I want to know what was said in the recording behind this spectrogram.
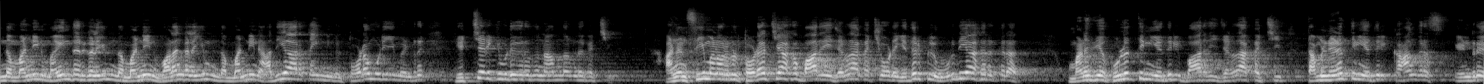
இந்த மண்ணின் மைந்தர்களையும் இந்த மண்ணின் வளங்களையும் இந்த மண்ணின் அதிகாரத்தையும் நீங்கள் தொட முடியும் என்று எச்சரிக்கை விடுகிறது நாம் தமிழர் கட்சி. அண்ணன் சீமான் அவர்கள் தொடர்ச்சியாக பாரதிய ஜனதா கட்சியோட எதிர்ப்பில் உறுதியாக இருக்கிறார். மனித குலத்தின் எதிரி பாரதிய ஜனதா கட்சி தமிழினத்தின் எதிரி காங்கிரஸ் என்று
